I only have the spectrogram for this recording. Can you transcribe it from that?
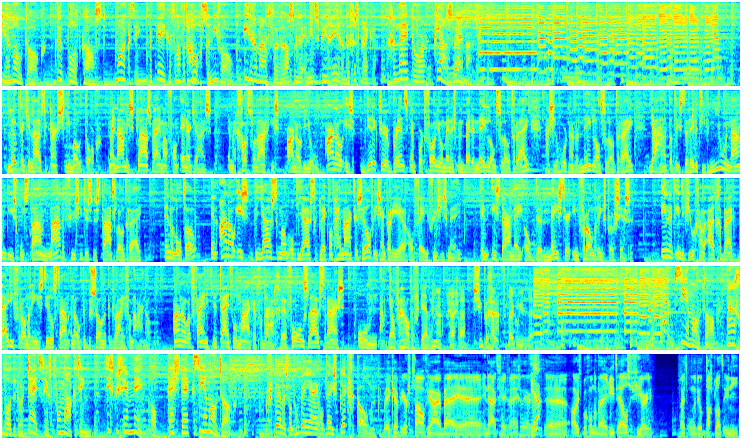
CMO Talk, de podcast. Marketing bekeken vanaf het hoogste niveau. Iedere maand verrassende en inspirerende gesprekken. Geleid door Klaas Wijma. Leuk dat je luistert naar CMO Talk. Mijn naam is Klaas Wijma van Energize. En mijn gast vandaag is Arno de Jong. Arno is directeur brands en portfolio management bij de Nederlandse Loterij. Als je hoort naar de Nederlandse Loterij, ja, dat is de relatief nieuwe naam die is ontstaan na de fusie tussen de Staatsloterij en de Lotto. En Arno is de juiste man op de juiste plek, want hij maakte zelf in zijn carrière al vele fusies mee. En is daarmee ook de meester in veranderingsprocessen. In het interview gaan we uitgebreid bij die veranderingen stilstaan en ook de persoonlijke drive van Arno. Arno, wat fijn dat je de tijd wil maken vandaag eh, voor ons luisteraars om nou, jouw verhaal te vertellen. Ja, graag gedaan. Super gaaf. Leuk om hier te zijn. CMO Talk, aangeboden door Tijdschrift voor Marketing. Discussieer mee op hashtag CMO Talk. Vertel eens, want hoe ben jij op deze plek gekomen? Ik heb eerst twaalf jaar bij, eh, in de uitgeverij gewerkt. Ja. Eh, ooit begonnen bij Riet Elsevier, bij het onderdeel Dagblad Unie.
